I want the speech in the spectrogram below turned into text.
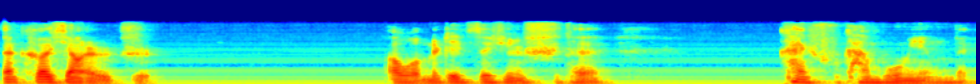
那可想而知。啊，我们这咨询师他看书看不明白，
